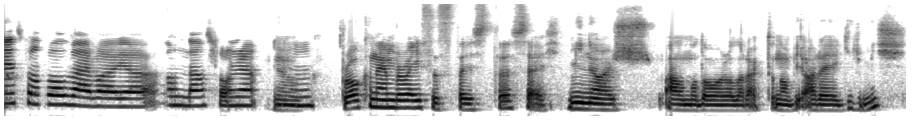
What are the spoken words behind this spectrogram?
en son Volver var ya. Ondan sonra Yok. hmm, Broken Embraces'da işte şey minör Almodovar olarak da o bir araya girmiş.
